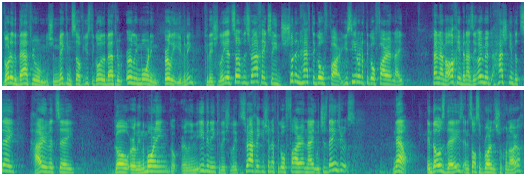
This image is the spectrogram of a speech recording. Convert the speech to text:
go to the bathroom. He should make himself used to go to the bathroom early morning, early evening. So he shouldn't have to go far. You see, you don't have to go far at night. Go early in the morning, go early in the evening. You shouldn't have to go far at night, which is dangerous. Now, in those days, and it's also brought in the Shulchan Aruch,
